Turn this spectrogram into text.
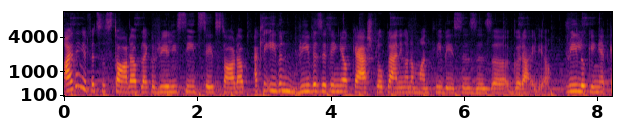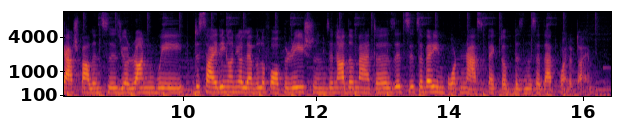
I think if it's a startup, like a really seed stage startup, actually even revisiting your cash flow planning on a monthly basis is a good idea. Relooking at cash balances, your runway, deciding on your level of operations and other matters, it's, it's a very important aspect of business at that point of time.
